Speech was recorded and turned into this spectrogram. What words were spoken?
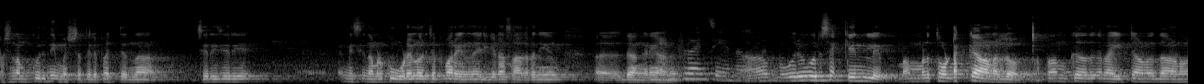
പക്ഷെ നമുക്കൊരു നിമിഷത്തിൽ പറ്റുന്ന ചെറിയ ചെറിയ മിസ് നമ്മൾ കൂടെയുള്ള ചിലപ്പോൾ പറയുന്നതായിരിക്കട്ടെ സാഗർ നീ ഇത് അങ്ങനെയാണ്. ഒരു ഒരു സെക്കൻഡിൽ നമ്മൾ തുടക്കമാണല്ലോ അപ്പോൾ നമുക്ക് അത് റൈറ്റ് ആണോ ഇതാണോ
